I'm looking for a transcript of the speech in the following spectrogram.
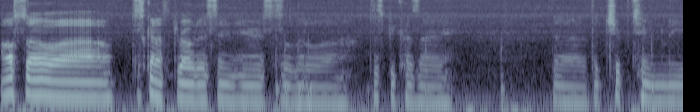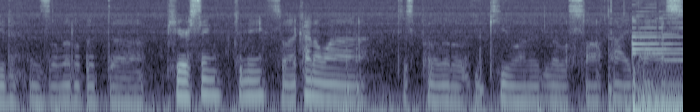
Also, uh, just gonna throw this in here. It's just a little, uh, just because I, the the chip tune lead is a little bit uh, piercing to me, so I kind of wanna just put a little EQ on it, a little soft high pass.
